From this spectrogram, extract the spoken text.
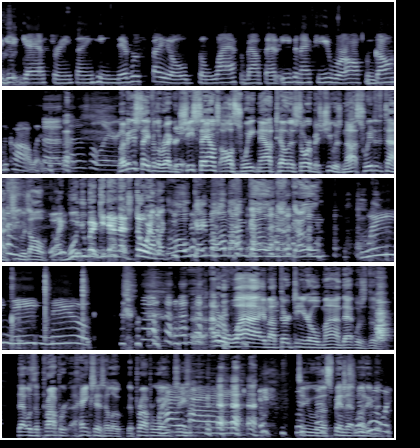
to get gas or anything, he never failed to laugh about that, even after you were off and gone to college. Uh, that is hilarious Let me just say for the record, she sounds all sweet now telling the story, but she was not sweet at the time. She was all like, "Well, you better get down that store." I'm like, "Okay, mom, I'm gone. I'm gone." We need milk. I don't know why in my 13 year old mind that was the that was the proper. Hank says hello. The proper way Hey, to Hank. to uh, spend that Well, money. what But was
